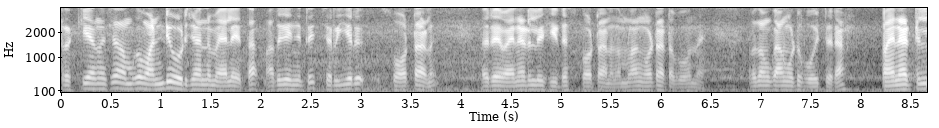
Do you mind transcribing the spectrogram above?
ട്രക്ക് ചെയ്യാന്ന് വെച്ചാൽ നമുക്ക് വണ്ടി ഓടിച്ചാൽ തന്നെ മേലെ എത്താം. അത് കഴിഞ്ഞിട്ട് ചെറിയൊരു സ്പോട്ടാണ് ഒരു വയനാട്ടിൽ ഹിഡൻ സ്പോട്ടാണ് നമ്മൾ അങ്ങോട്ടാട്ടോ പോകുന്നത് അപ്പോൾ നമുക്ക് അങ്ങോട്ട് പോയിട്ട് വരാം. വയനാട്ടിൽ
